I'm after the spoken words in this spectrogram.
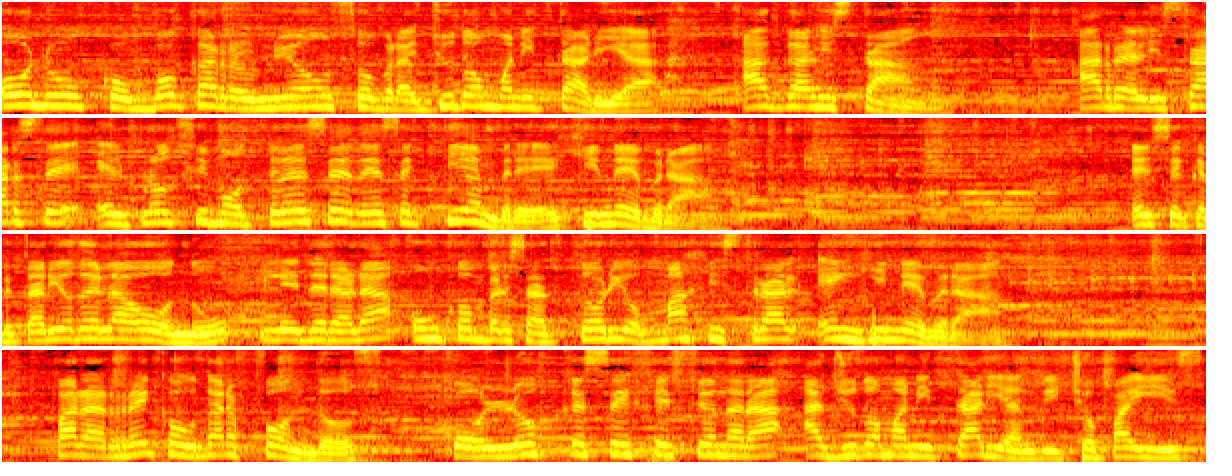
ONU convoca reunión sobre ayuda humanitaria a Afganistán a realizarse el próximo 13 de septiembre en Ginebra. El secretario de la ONU liderará un conversatorio magistral en Ginebra para recaudar fondos con los que se gestionará ayuda humanitaria en dicho país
